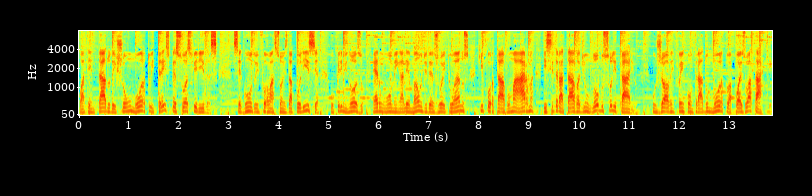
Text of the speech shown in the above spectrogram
O atentado deixou um morto e três pessoas feridas. Segundo informações da polícia, o criminoso era um homem alemão de 18 anos que portava uma arma e se tratava de um lobo solitário. O jovem foi encontrado morto após o ataque.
